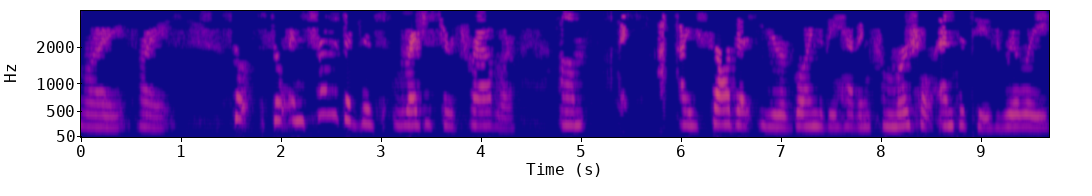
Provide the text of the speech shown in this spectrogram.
Right, right. So so in terms of this registered traveler, um, I, I saw that you're going to be having commercial entities really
